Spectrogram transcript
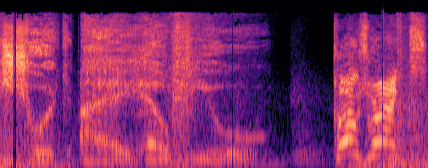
should I help you? Close ranks!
